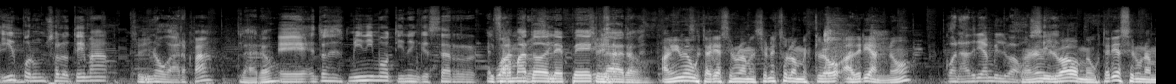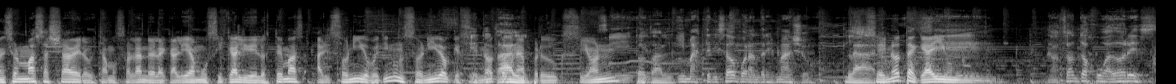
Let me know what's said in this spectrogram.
ir por un solo tema, no garpa. Claro. Eh, entonces, mínimo tienen que ser. El formato del EP, claro. A mí me gustaría hacer una mención. Esto lo mezcló Adrián, ¿no? Con Adrián Bilbao. Con Adrián Bilbao, me gustaría hacer una mención más allá de lo que estamos hablando, de la calidad musical y de los temas, al sonido, porque tiene un sonido que se nota en la producción. total. Y, masterizado por Andrés Mayo. Claro. Se nota que hay un. No, son todos jugadores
